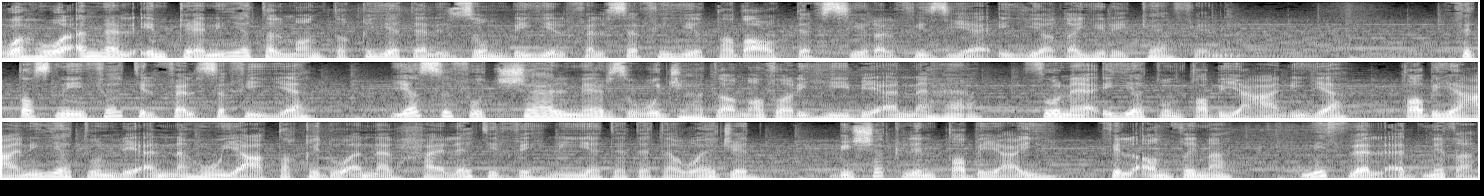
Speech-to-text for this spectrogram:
وهو أن الإمكانية المنطقية للزومبي الفلسفي تضع التفسير الفيزيائي غير كافٍ. في التصنيفات الفلسفية يصف تشالميرز وجهة نظره بأنها ثنائية طبيعانية طبيعانية لأنه يعتقد أن الحالات الذهنية تتواجد بشكل طبيعي في الأنظمة مثل الأدمغة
